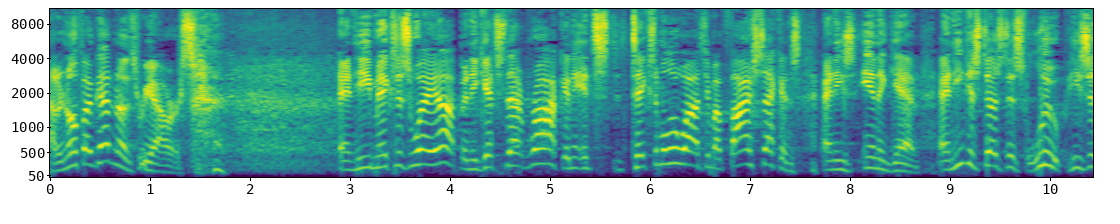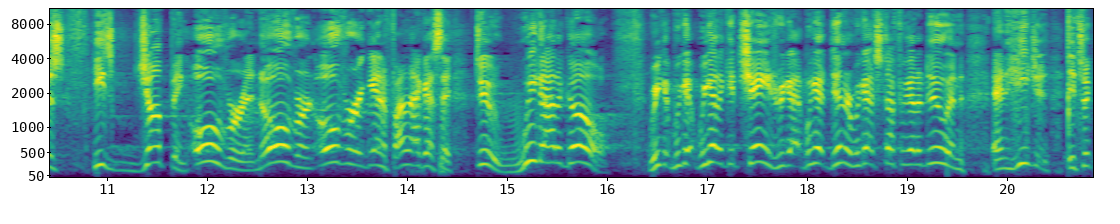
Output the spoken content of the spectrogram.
I don't know if I've got another three hours. and he makes his way up and he gets to that rock and it takes him a little while, it's about five seconds and he's in again. And he just does this loop. He's just, he's jumping over and over and over again. And finally I gotta say, dude, we gotta go. We got, we got, we gotta get changed. We got, we got dinner. We got stuff we gotta do. And, and he just, it took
